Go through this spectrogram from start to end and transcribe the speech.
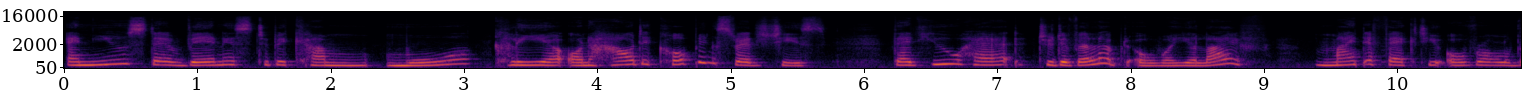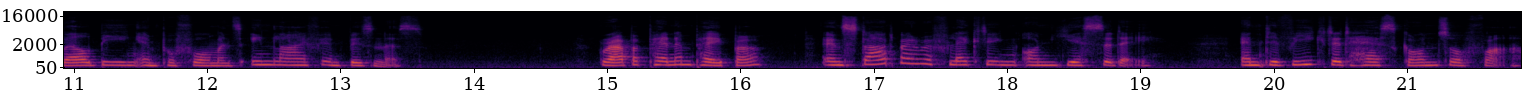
and use the awareness to become more clear on how the coping strategies that you had to develop over your life might affect your overall well being and performance in life and business. Grab a pen and paper and start by reflecting on yesterday and the week that has gone so far.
